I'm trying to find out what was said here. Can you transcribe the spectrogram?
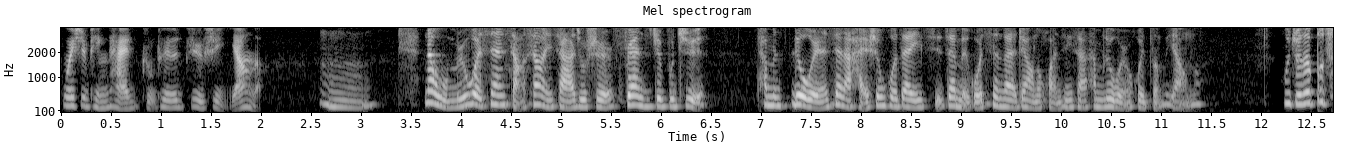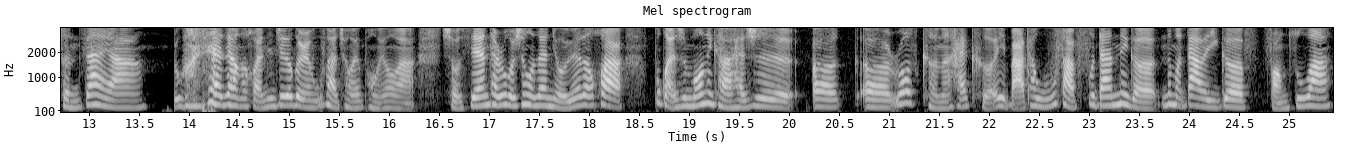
卫视平台主推的剧是一样的。嗯，那我们如果现在想象一下，就是《Friends》这部剧，他们六个人现在还生活在一起，在美国现在这样的环境下，他们六个人会怎么样呢？我觉得不存在呀。如果现在这样的环境，这六个人无法成为朋友啊。首先，他如果生活在纽约的话，不管是 Monica 还是呃呃 Rose，可能还可以吧，他无法负担那个那么大的一个房租啊。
